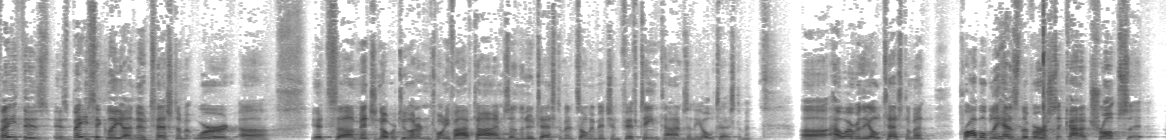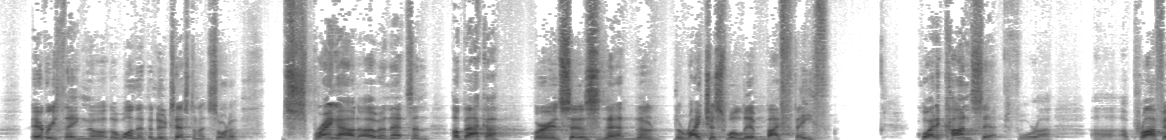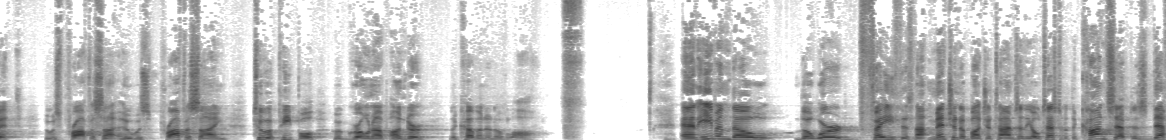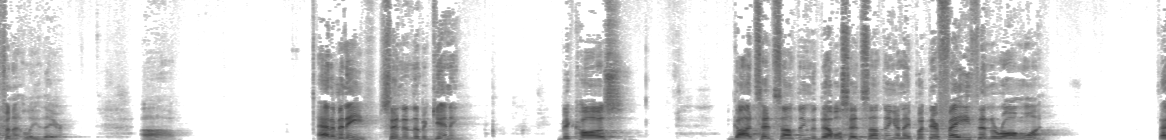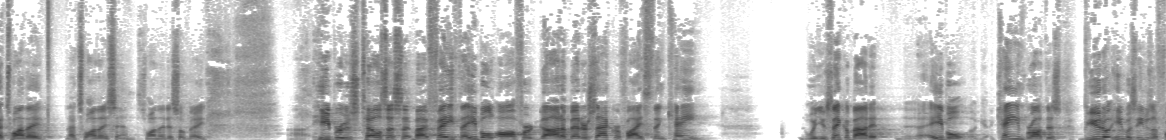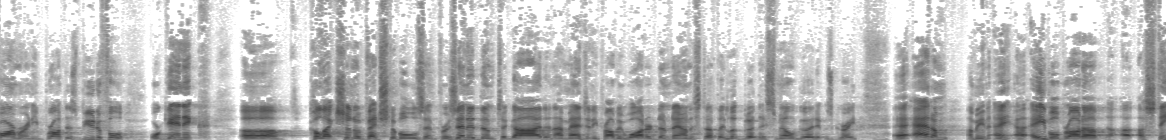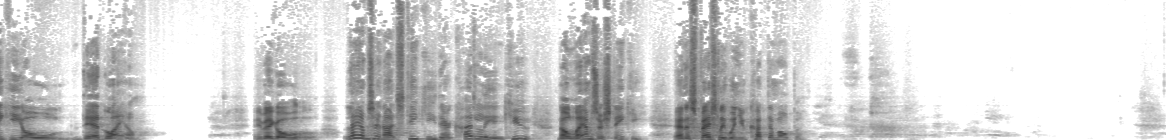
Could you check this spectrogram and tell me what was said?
Faith is, is basically a New Testament word. Uh, it's uh, mentioned over 225 times in the New Testament. It's only mentioned 15 times in the Old Testament. Uh, however, the Old Testament probably has the verse that kind of trumps it, everything, the, the one that the New Testament sort of sprang out of, and that's in Habakkuk, where it says that the, the righteous will live by faith. Quite a concept for a, a prophet who was prophesying, who was prophesying to a people who had grown up under the covenant of law. And even though the word faith is not mentioned a bunch of times in the Old Testament, the concept is definitely there. Uh, Adam and Eve sinned in the beginning because God said something, the devil said something, and they put their faith in the wrong one. That's why they, that's why they sinned. That's why they disobeyed. Uh, Hebrews tells us that by faith, Abel offered God a better sacrifice than Cain. When you think about it, Abel, Cain brought this beautiful, he was, he was a farmer and he brought this beautiful organic uh, collection of vegetables and presented them to God. And I imagine he probably watered them down and stuff. They looked good, they smelled good, it was great. Adam, I mean, uh, Abel brought up a, a stinky old dead lamb. You may go, lambs are not stinky, they're cuddly and cute. No, lambs are stinky, and especially when you cut them open.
